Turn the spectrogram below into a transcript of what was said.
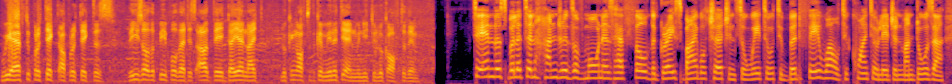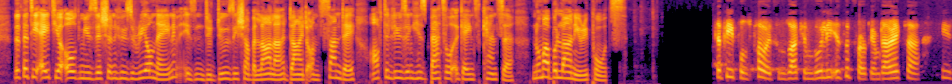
we have to protect our protectors. These are the people that is out there day and night looking after the community, and we need to look after them. To end this bulletin, hundreds of mourners have filled the Grace Bible Church in Soweto to bid farewell to Kwaito legend Mandoza. The 38 year old musician, whose real name is Nduduzi Shabalala, died on Sunday after losing his battle against cancer. Noma Bolani reports. The People's Poet, Mzwakhe Mbuli, is the program director. He's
